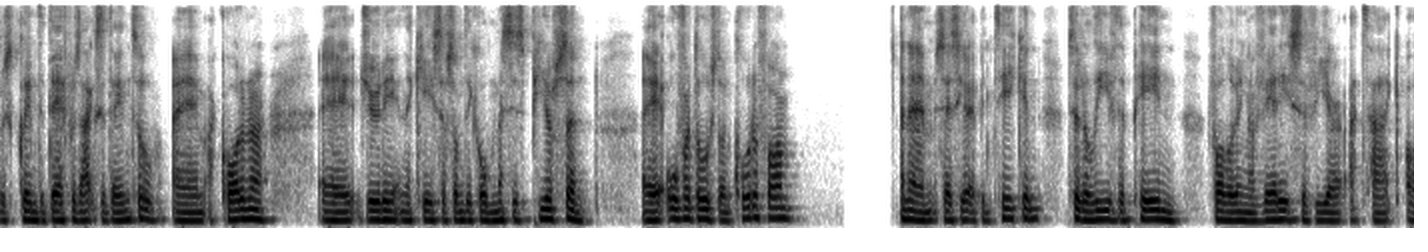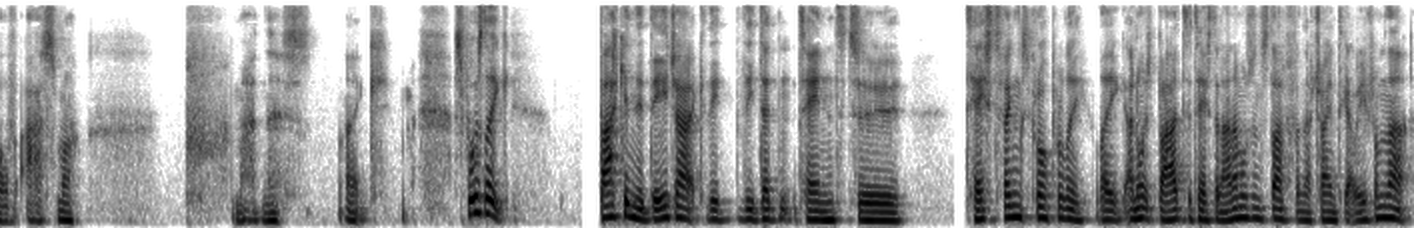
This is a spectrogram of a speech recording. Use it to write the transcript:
was claimed the death was accidental. Um, a coroner uh, jury in the case of somebody called Mrs. Pearson uh, overdosed on chloroform. And um, it says here it had been taken to relieve the pain following a very severe attack of asthma. Madness. Like, I suppose, like, back in the day, Jack, they, they didn't tend to test things properly. Like I know it's bad to test on animals and stuff, and they're trying to get away from that.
